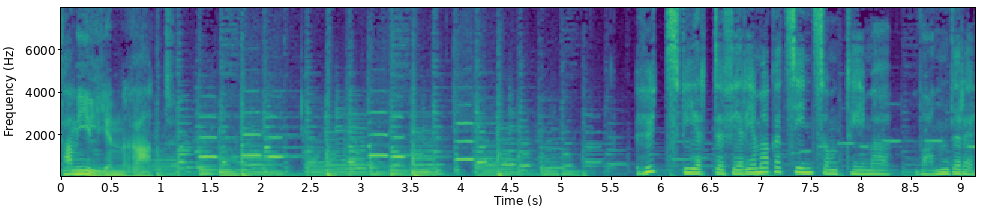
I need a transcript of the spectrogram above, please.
Familienrat. Heute wird ein Ferienmagazin zum Thema Wandern.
